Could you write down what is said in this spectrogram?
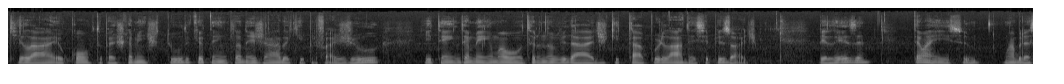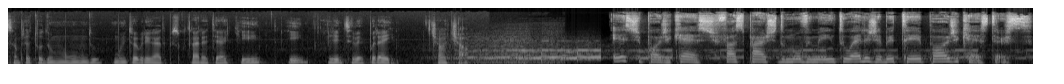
que lá eu conto praticamente tudo que eu tenho planejado aqui para Faju e tem também uma outra novidade que tá por lá nesse episódio. Beleza? Então é isso. Um abração para todo mundo. Muito obrigado por escutar até aqui e a gente se vê por aí. Tchau, tchau. Este podcast faz parte do movimento LGBT Podcasters.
